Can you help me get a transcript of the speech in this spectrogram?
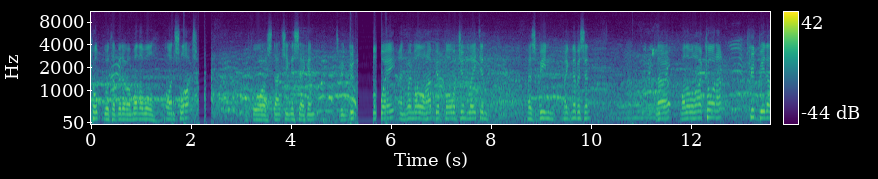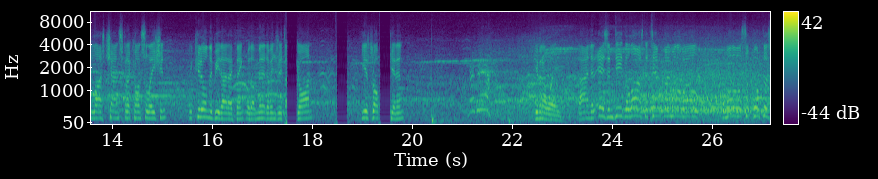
coped with a bit of a Motherwell onslaught before snatching the second. It's been good all the way and when Motherwell have got forward Jim Leighton has been magnificent. Now Motherwell have a corner could be the last chance for a consolation. It could only be that, I think, with a minute of injury time gone. Here's Rob McKinnon. Given away. And it is indeed the last attempt by Motherwell. The Motherwell supporters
